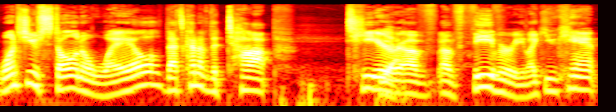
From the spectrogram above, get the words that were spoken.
once you've stolen a whale, that's kind of the top tier Yeah. of of thievery. Like you can't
